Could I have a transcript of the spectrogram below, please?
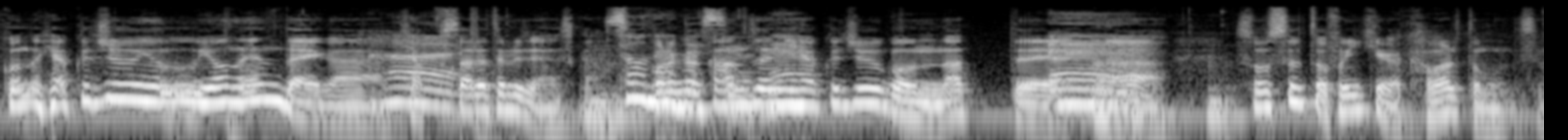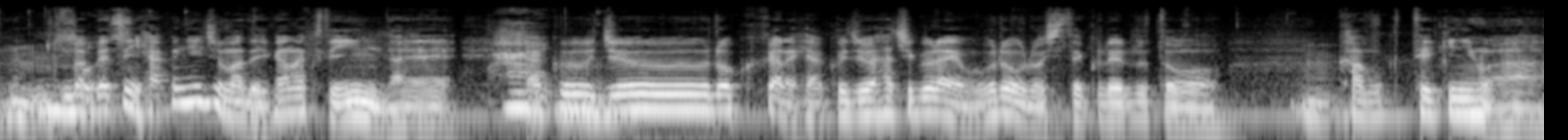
この114年代がキャップされてるじゃないですか、はい、これが完全に115になってえー、そうすると雰囲気が変わると思うんですよね、うん、まあ、別に120までいかなくていいんで、はい、116から118ぐらいをうろうろしてくれると株的には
